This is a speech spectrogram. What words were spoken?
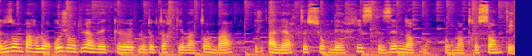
nous en parlons aujourd'hui avec euh, le docteur Keba Tomba, il alerte sur les risques énormes pour notre santé.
